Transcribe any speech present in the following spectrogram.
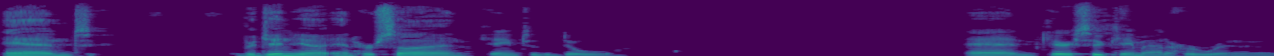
And Virginia and her son came to the door. And Carrie Sue came out of her room.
